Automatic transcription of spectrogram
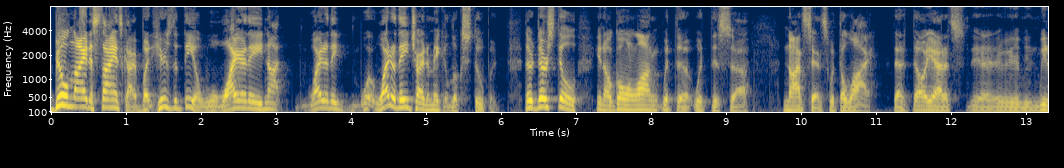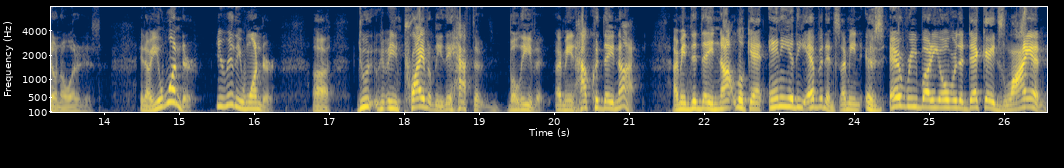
Bill Nye, the science guy. But here's the deal: why are they not? Why do they? Why do they try to make it look stupid? They're they're still you know going along with the with this uh, nonsense with the lie that oh yeah it's we don't know what it is. You know you wonder. You really wonder. Uh, do I mean privately they have to believe it? I mean how could they not? I mean, did they not look at any of the evidence? I mean, is everybody over the decades lying?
